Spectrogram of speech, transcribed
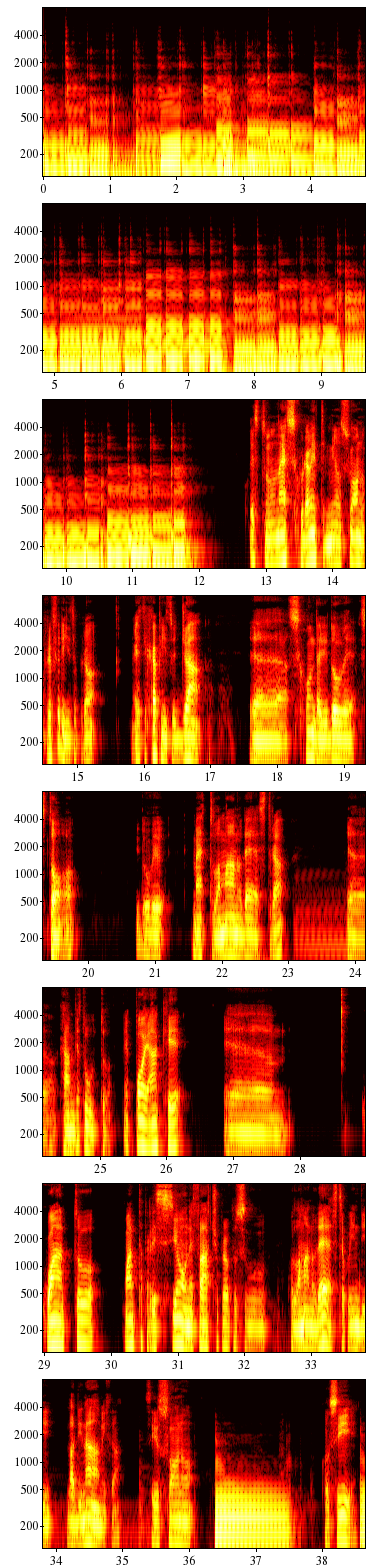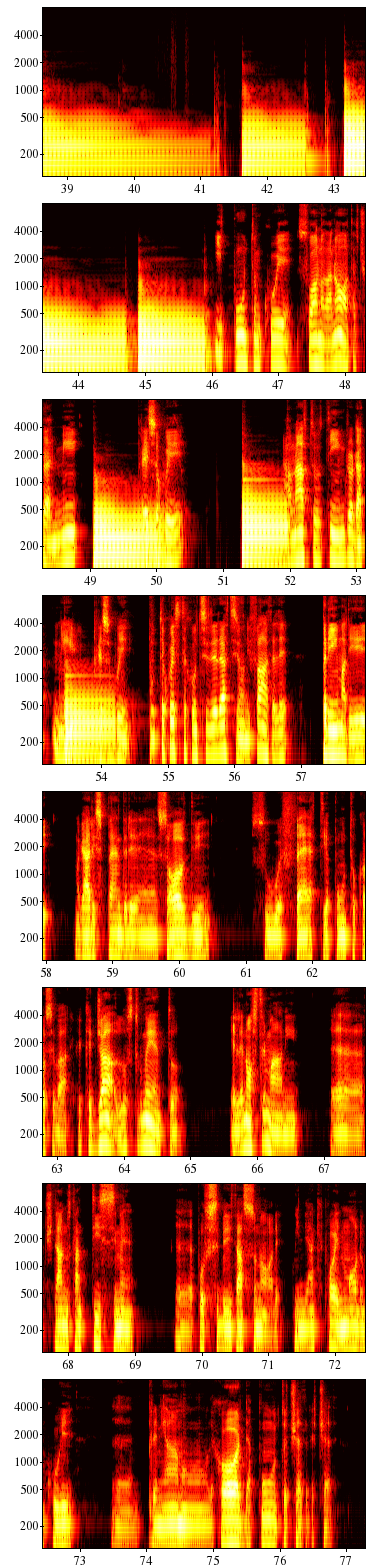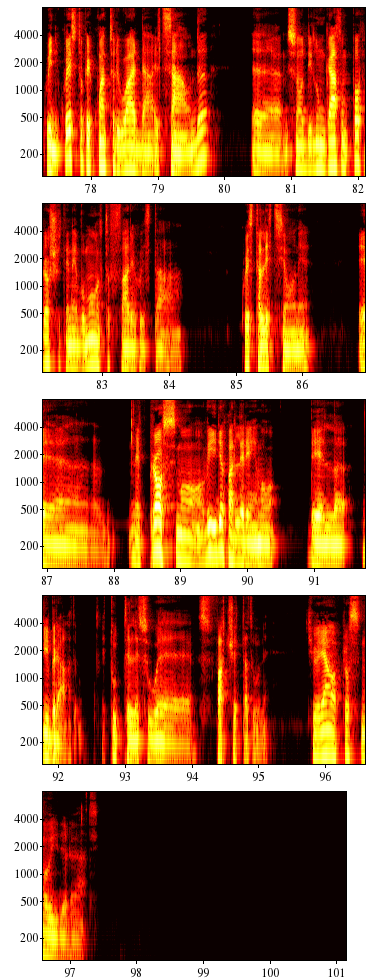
Questo non è sicuramente il mio suono preferito, però avete capito già eh, a seconda di dove sto, di dove metto la mano destra, eh, cambia tutto. E poi anche eh, quanto, quanta pressione faccio proprio su, con la mano destra, quindi la dinamica. Se io suono così punto in cui suono la nota, cioè il Mi preso qui, ha un altro timbro da Mi preso qui. Tutte queste considerazioni fatele prima di magari spendere soldi su effetti, appunto, cose varie, perché già lo strumento e le nostre mani eh, ci danno tantissime eh, possibilità sonore, quindi anche poi il modo in cui eh, premiamo le corde, appunto, eccetera, eccetera. Quindi questo per quanto riguarda il sound, eh, mi sono dilungato un po', però ci tenevo molto a fare questa, questa lezione. Eh, nel prossimo video parleremo del vibrato e tutte le sue sfaccettature. Ci vediamo al prossimo video, ragazzi.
